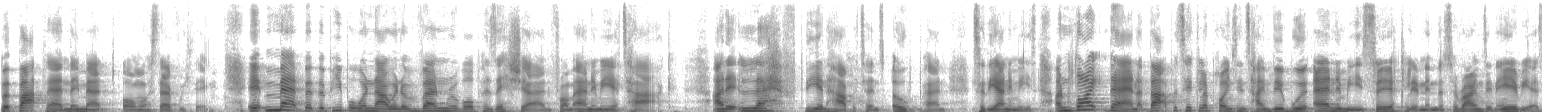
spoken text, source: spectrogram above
But back then, they meant almost everything. It meant that the people were now in a vulnerable position from enemy attack. And it left the inhabitants open to the enemies. And right then, at that particular point in time, there were enemies circling in the surrounding areas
